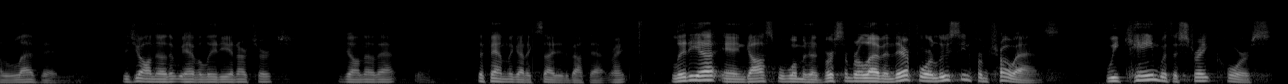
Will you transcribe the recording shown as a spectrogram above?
11. Did you all know that we have a Lydia in our church? Did you all know that? Yeah. The family got excited about that, right? Lydia and gospel womanhood. Verse number 11. Therefore, loosing from Troas, we came with a straight course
